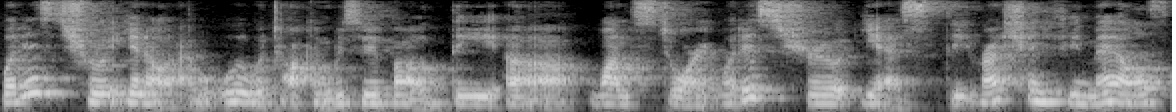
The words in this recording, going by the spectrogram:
What is true, you know, we were talking with you about the uh, one story. What is true? Yes, the Russian females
